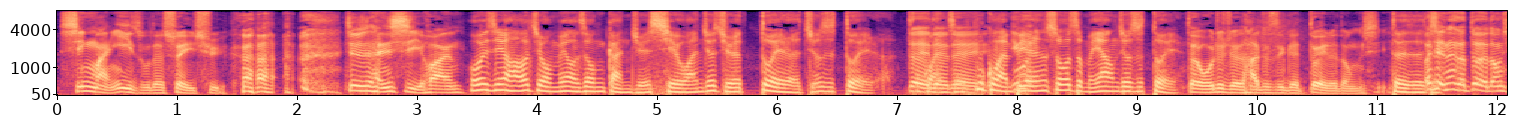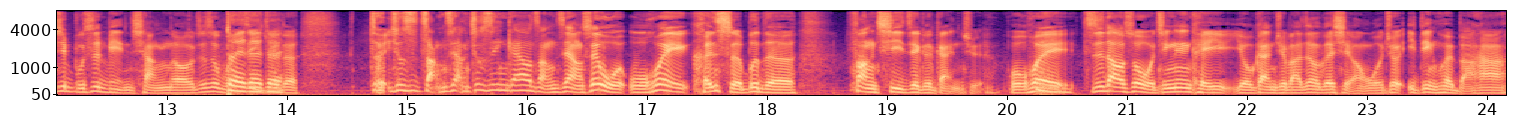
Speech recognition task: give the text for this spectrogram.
心满意足的睡去，就是很喜欢。我已经好久没有这种感觉，写完就觉得对了，就是对了。对对对不管别人说怎么样，就是对。对，我就觉得它就是一个对的东西。对对对而且那个对的东西不是勉强的哦，就是我自己觉得，对，就是长这样，就是应该要长这样，所以我我会很舍不得放弃这个感觉，我会嗯知道说我今天可以有感觉把这首歌写完，我就一定会把它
